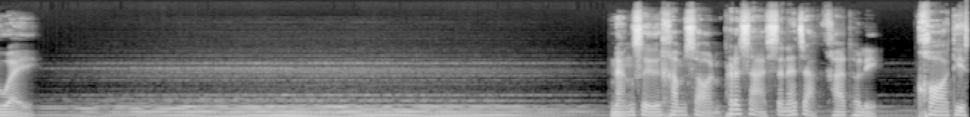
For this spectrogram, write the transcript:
ด้วย หนังสือคำสอนพระศาสนจักรคาทอลิกข้อที่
